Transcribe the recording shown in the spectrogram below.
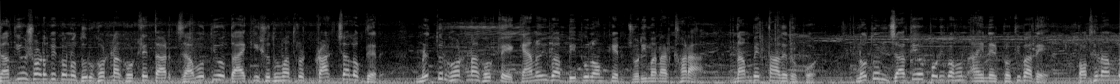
জাতীয় সড়কে কোনো দুর্ঘটনা ঘটলে তার যাবতীয় দায় কি শুধুমাত্র ট্রাক চালকদের? মৃত্যুর ঘটনা ঘটলে কেনই বা বিপুল অঙ্কের জরিমানার খাড়া নামবে তাদের উপর। নতুন জাতীয় পরিবহন আইনের প্রতিবাদে পথে নামল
